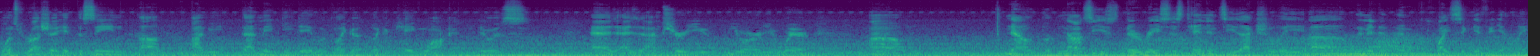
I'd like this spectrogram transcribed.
Once Russia hit the scene, um, I mean, that made D-Day look like a like a cakewalk. It was, as, as I'm sure you you're already aware. Um, now, the Nazis, their racist tendencies actually uh, limited them quite significantly.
